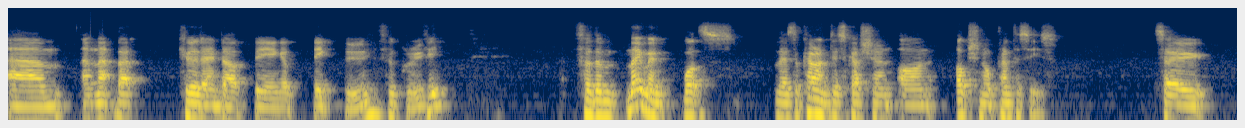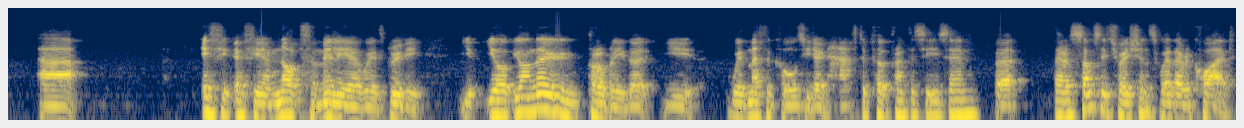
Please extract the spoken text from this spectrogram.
um, and that, that could end up being a big boon for Groovy. For the moment, what's there's a current discussion on optional parentheses. So uh, if, if you're not familiar with Groovy, you, you'll, you'll know probably that you with method calls, you don't have to put parentheses in, but there are some situations where they're required.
